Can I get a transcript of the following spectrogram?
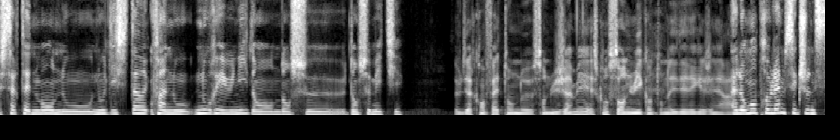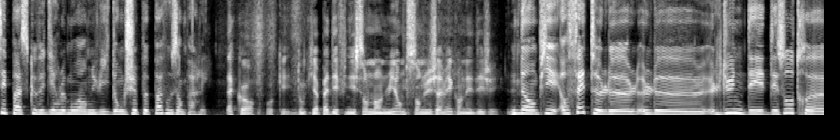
certainement nous nous distingue, enfin nous nous réunit dans dans ce dans ce métier. Ça veut dire qu'en fait, on ne s'ennuie jamais. Est-ce qu'on s'ennuie quand on est délégué général? Alors mon problème c'est que je ne sais pas ce que veut dire le mot ennui, donc je peux pas vous en parler. D'accord, ok. Donc il n'y a pas de définition de l'ennui, on ne s'ennuie jamais quand on est DG. Non, puis en fait, le, le, l'une des, des autres euh,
